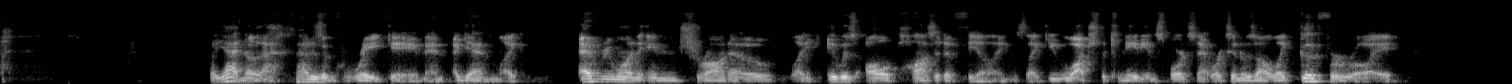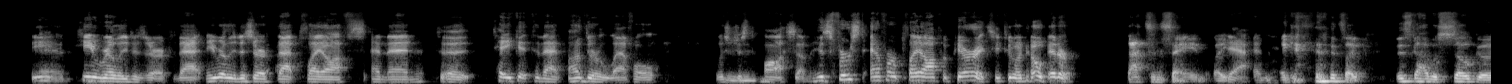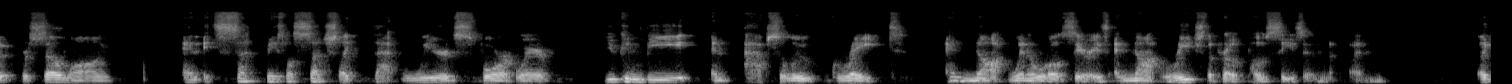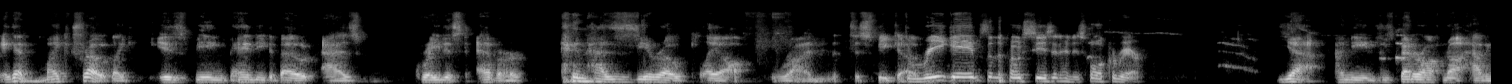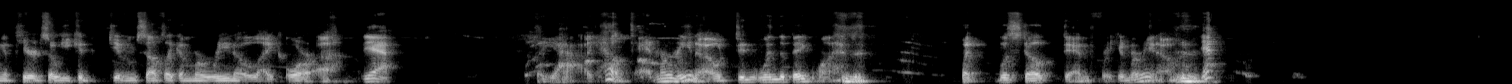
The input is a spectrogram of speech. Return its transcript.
but yeah, no, that that is a great game, and again, like everyone in Toronto, like it was all positive feelings. Like you watch the Canadian sports networks, and it was all like good for Roy. He, And- he really deserved that. He really deserved that playoffs, and then to take it to that other level was just Mhm. awesome. His first ever playoff appearance, he threw a no hitter. That's insane. Like, Yeah. and again, it's like this guy was so good for so long, and it's such baseball such like that weird sport where you can be an absolute great and not win a World Series and not reach the pro postseason. And like again, Mike Trout like is being bandied about as greatest ever and has zero playoff run to speak of. Three games in the postseason in his whole career. Yeah, I mean, he's better off not having appeared so he could give himself like a Marino like aura. Yeah. But yeah, like hell, Dan Marino didn't win the big one, but was still Dan freaking Marino. Yeah.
